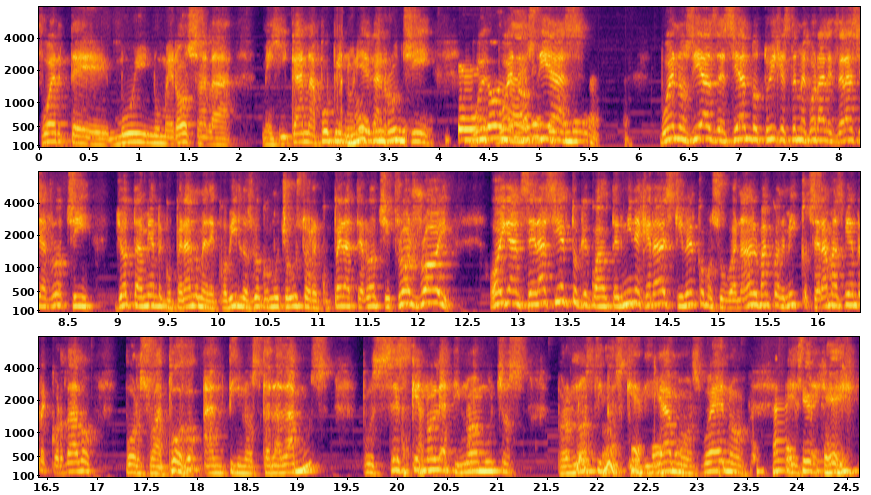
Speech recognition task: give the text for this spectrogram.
fuerte, muy numerosa, la mexicana. Pupi Noriega, Ruchi. Bu- Querendona, buenos eh, días. Buenos días, deseando tu hija esté mejor, Alex. Gracias, Rochi. Yo también recuperándome de COVID, los veo con mucho gusto. Recupérate, Rochi. Flor Roy. Oigan, ¿será cierto que cuando termine Gerardo Esquivel como su gobernador del Banco de México será más bien recordado por su apodo Antinostradamus? Pues es que no le atinó a muchos pronósticos que digamos. Bueno, este,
